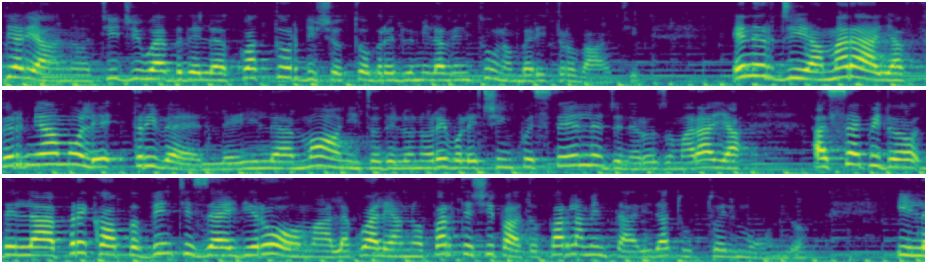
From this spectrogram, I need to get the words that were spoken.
di Ariano, TG Web del 14 ottobre 2021, ben ritrovati. Energia, Maraia, fermiamo le trivelle. Il monito dell'onorevole 5 Stelle, generoso Maraia, a seguito della Pre-COP 26 di Roma, alla quale hanno partecipato parlamentari da tutto il mondo. Il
